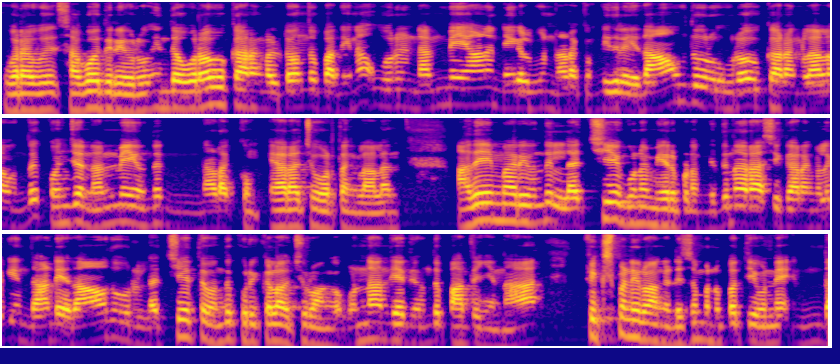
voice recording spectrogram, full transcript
உறவு சகோதரி உறவு இந்த உறவுக்காரங்கள்ட்ட வந்து பார்த்தீங்கன்னா ஒரு நன்மையான நிகழ்வு நடக்கும். இதில் ஏதாவது ஒரு உறவுக்காரங்களால் வந்து கொஞ்சம் நன்மை வந்து நடக்கும். யாராச்சும் ஒருத்தங்களால. அதே மாதிரி வந்து லட்சிய குணம் ஏற்படும். மிதுன ராசிக்காரங்களுக்கு இந்த ஆண்டு ஏதாவது ஒரு லட்சியத்தை வந்து குறிக்கோளா வச்சிருவாங்க. ஒன்றாம் தேதி வந்து பார்த்தீங்கன்னா ஃபிக்ஸ் பண்ணிடுவாங்க டிசம்பர் முப்பத்தி ஒன்று இந்த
